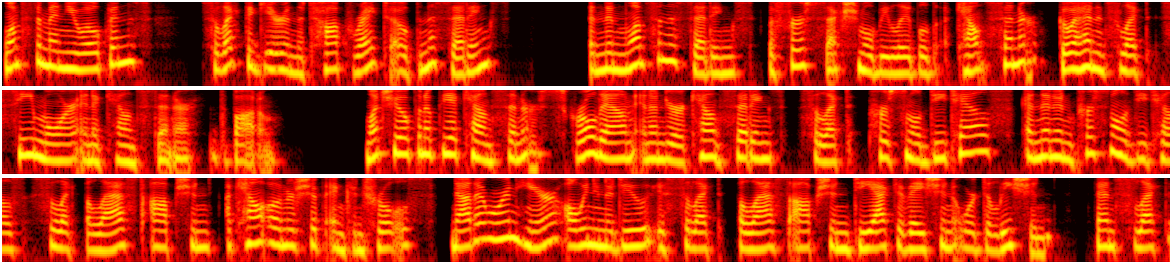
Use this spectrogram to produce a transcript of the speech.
Once the menu opens, select the gear in the top right to open the settings. And then once in the settings, the first section will be labeled Account Center. Go ahead and select See More in Account Center at the bottom. Once you open up the Account Center, scroll down and under Account Settings, select Personal Details, and then in Personal Details, select the last option, Account Ownership and Controls. Now that we're in here, all we need to do is select the last option, Deactivation or Deletion. Then select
